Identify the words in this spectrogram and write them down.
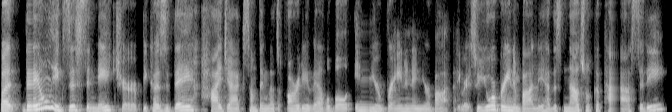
but they only exist in nature because they hijack something that's already available in your brain and in your body right so your brain and body have this natural capacity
